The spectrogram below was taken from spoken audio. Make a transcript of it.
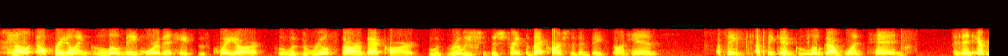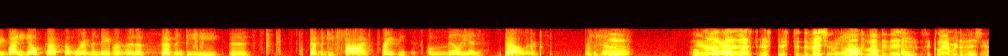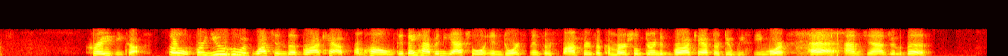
Hell, Alfredo Angulo made more than Jesus Cuellar who was the real star of that card, who was really should, the strength of that card should have been based on him. I think I think Angulo got 110, and then everybody else got somewhere in the neighborhood of 70 to 75. Craziness. A million dollars for the go. Yeah. You know, that, that's, that's that's the division, the welterweight division, crazy. the glamour division. Crazy talk. So, for you who was watching the broadcast from home, did they have any actual endorsements or sponsors or commercials during this broadcast, or did we see more? Hi, I'm John LaBeouf.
